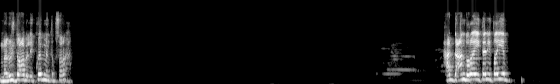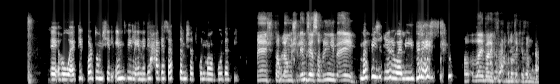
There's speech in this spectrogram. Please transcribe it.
ملوش دعوة بال equipment بصراحة. حد عنده رأي تاني طيب؟ إيه، هو أكيد برضو مش الامزي لأن دي حاجة ثابتة مش هتكون موجودة فيه. ماشي طب لو مش الامزي يا صابرين يبقى إيه؟ مفيش غير وليد. لسه الله يبارك في حضرتك يا فندم.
